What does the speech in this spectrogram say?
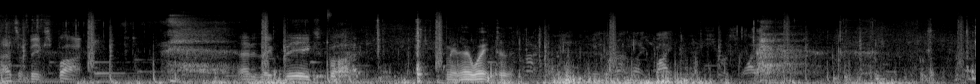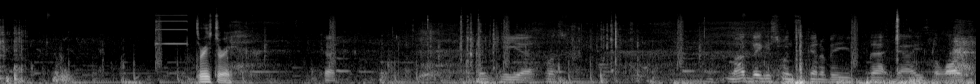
That's a big spot. That is a big spot. I mean, they're waiting to. Three, three. Okay. I think he, uh, let's, my biggest one's gonna be that guy. He's the largest.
